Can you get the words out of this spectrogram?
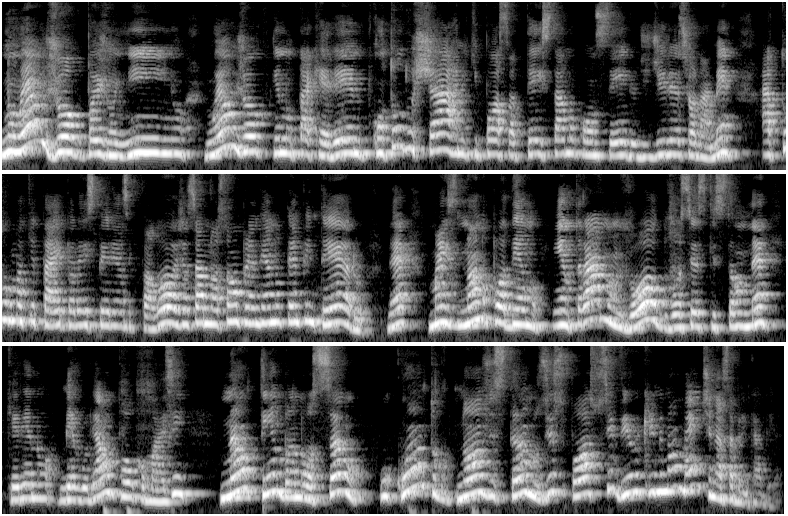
Não é um jogo para Juninho, não é um jogo que não está querendo, com todo o charme que possa ter, estar no conselho de direcionamento. A turma que está aí pela experiência que falou, já sabe, nós estamos aprendendo o tempo inteiro, né? Mas nós não podemos entrar num jogo, vocês que estão, né, querendo mergulhar um pouco mais, não tendo a noção o quanto nós estamos expostos civil e criminalmente nessa brincadeira.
